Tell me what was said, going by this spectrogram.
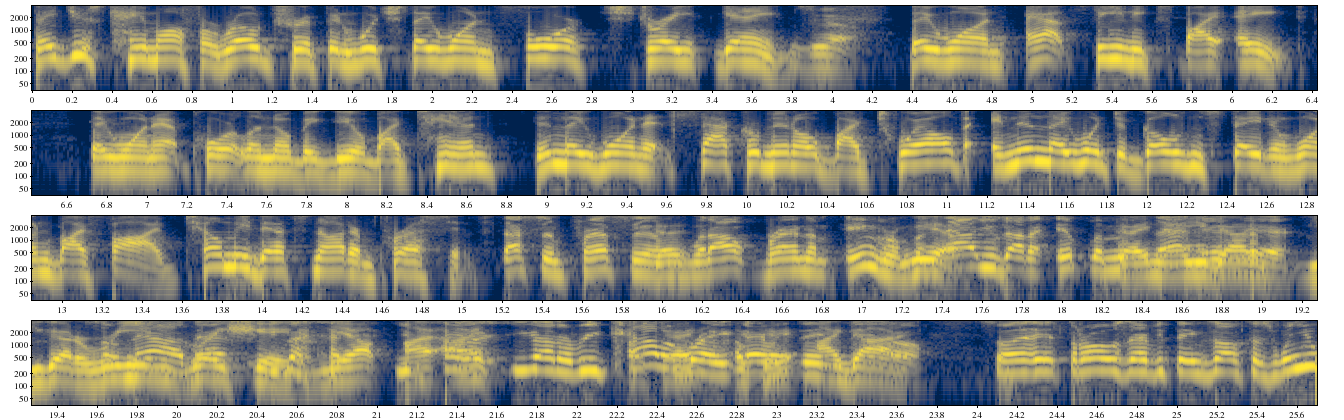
they just came off a road trip in which they won four straight games. Yeah. They won at Phoenix by eight. They won at Portland, no big deal, by 10. Then they won at Sacramento by 12. And then they went to Golden State and won by five. Tell me that's not impressive. That's impressive uh, without Brandon Ingram. But Yes. now you got to implement Okay, now that you in gotta- there. you gotta So now re-ingratiate you gotta- Yep, You gotta, I- you got to recalibrate okay, everything I got now. it. So it throws everything off because when you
